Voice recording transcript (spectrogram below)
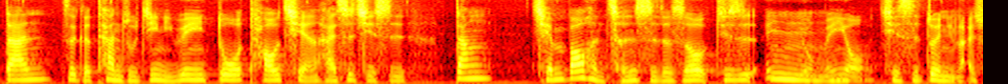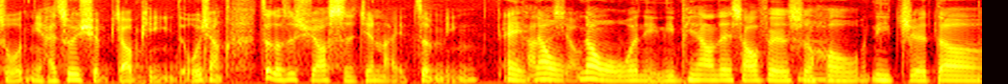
单。这个碳足迹你愿意多掏钱，还是其实当？钱包很诚实的时候，其实哎有没有？其实对你来说，你还是会选比较便宜的。我想这个是需要时间来证明。哎，那我那我问你，你平常在消费的时候，你觉得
